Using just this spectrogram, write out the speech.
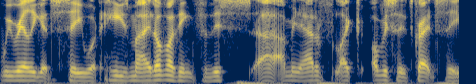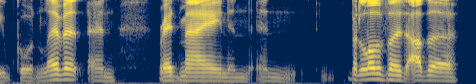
we really get to see what he's made of. I think for this, uh, I mean, out of like obviously it's great to see Gordon Levitt and Redmayne and and but a lot of those other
